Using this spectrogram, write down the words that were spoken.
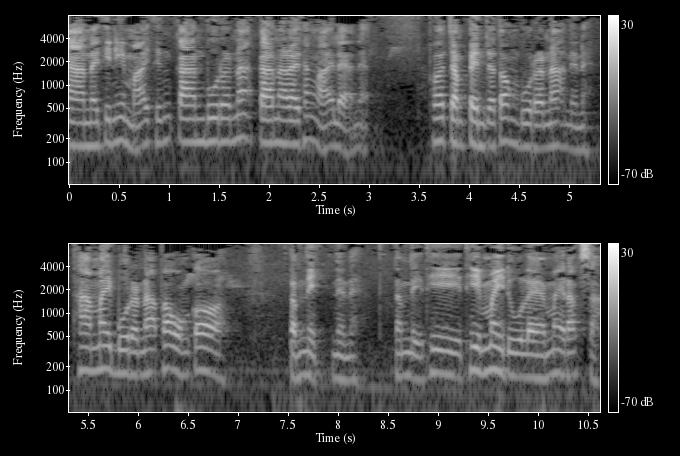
งานในที่นี้หมายถึงการบูรณะการอะไรทั้งหลายแหละเนี่ยเพราะจำเป็นจะต้องบูรณะเนี่ยนะถ้าไม่บูรณะพระองค์ก็ตำหนิเนี่ยนะตำหนิที่ที่ไม่ดูแลไม่รักษา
